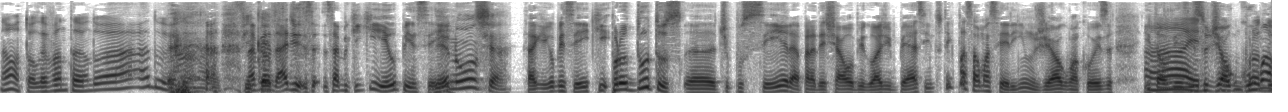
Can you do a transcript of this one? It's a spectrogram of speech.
Não, eu tô levantando a, a dúvida. Na Fica- verdade, s- sabe o que, que eu pensei? Denúncia! Sabe o que que eu pensei? Que produtos ah, tipo cera pra deixar o bigode em pé, assim, tu tem que passar uma cerinha, um gel, alguma coisa. E Ah, talvez isso de alguma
